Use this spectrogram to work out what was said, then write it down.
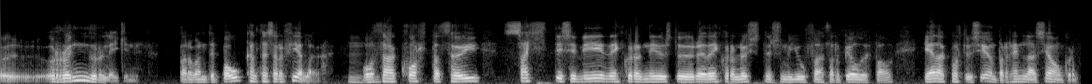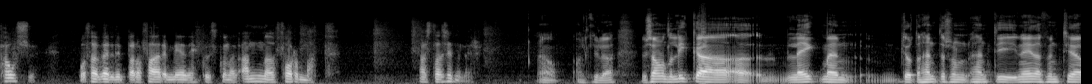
uh, raunveruleikin bara varandi bókald þessara félaga. Mhm. og það hvort að þau sætti sig við einhverjar niðurstöður eða einhverjar lausnir sem Júfa ætlar að bjóða upp á eða hvort við séum bara hreinlega að sjá einhverja pásu. Og það verði bara að fara með einhvers konar annað format að staðsetna mér Já, algjörlega. Við sáum alltaf líka að leikmenn, Jordan Henderson hendi í neyðafundi á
